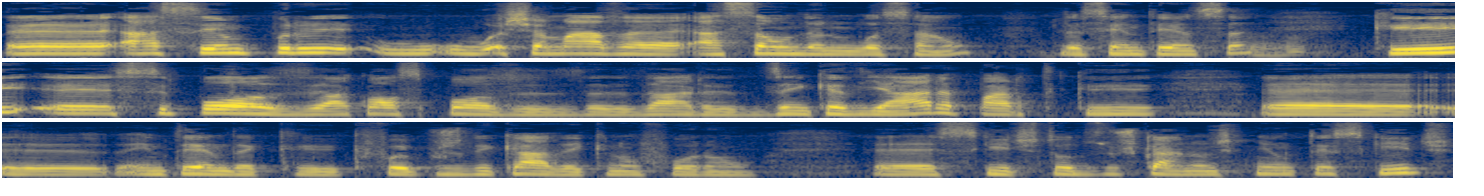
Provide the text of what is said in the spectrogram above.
uh, há sempre o, o, a chamada ação de anulação da sentença, uhum. que uh, se pode, à qual se pode dar desencadear a parte que uh, entenda que, que, foi prejudicada e que não foram seguidos todos os cânones que tinham que ter seguidos,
